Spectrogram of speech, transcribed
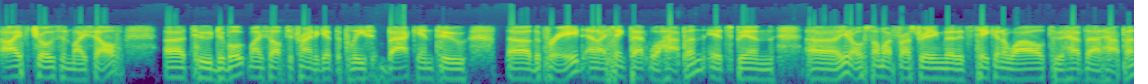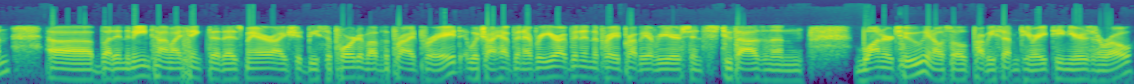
I've chosen myself uh, to devote myself to trying to get the police back into uh, the parade, and I think that will happen. It's been, uh, you know, somewhat frustrating that it's taken a while to have that happen. Uh, but in the meantime, I think that as mayor, I should be supportive of the Pride Parade, which I have been every year. I've been in the parade probably every year since 2001 or two, you know, so probably 17 or 18 years in a row.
